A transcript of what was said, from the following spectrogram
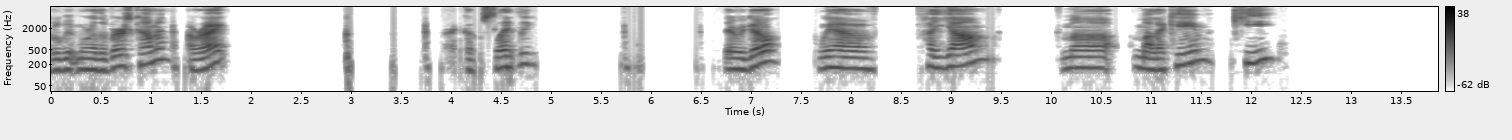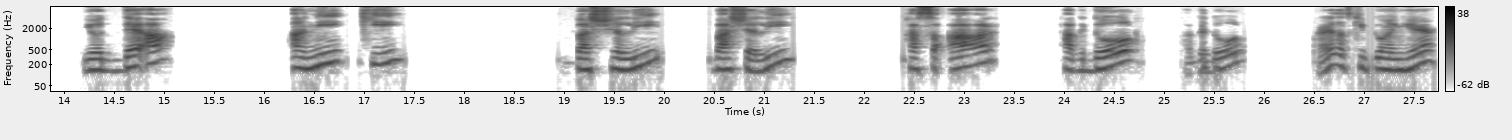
A little bit more of the verse coming. All right. Back up slightly. There we go. We have Hayam Ma- Malakim Ki Yodea Ani Ki Bashali Bashali Hasa'ar Hagdol Hagdol. All right, let's keep going here.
